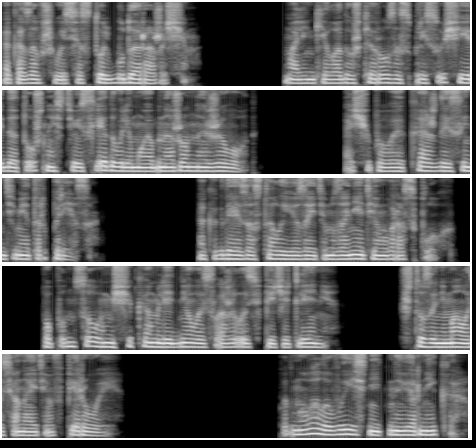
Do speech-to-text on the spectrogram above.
оказавшегося столь будоражащим. Маленькие ладошки Розы с присущей дотошностью исследовали мой обнаженный живот, ощупывая каждый сантиметр пресса. А когда я застал ее за этим занятием врасплох, по пунцовым щекам Ледневой сложилось впечатление, что занималась она этим впервые. Подмывало выяснить наверняка.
